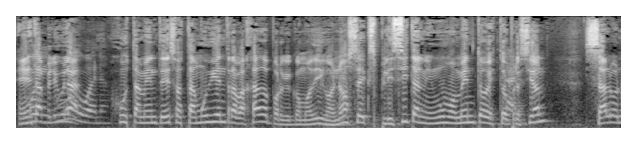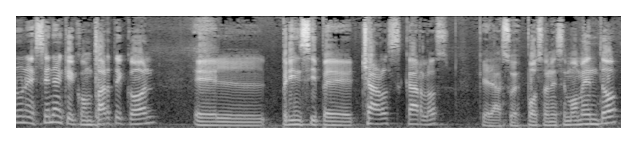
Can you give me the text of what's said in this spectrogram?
en esta muy- película, muy bueno. justamente eso está muy bien trabajado porque, como digo, no se explicita en ningún momento esta opresión, salvo en una escena que comparte con el príncipe Charles, Carlos, que era su esposo en ese momento.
